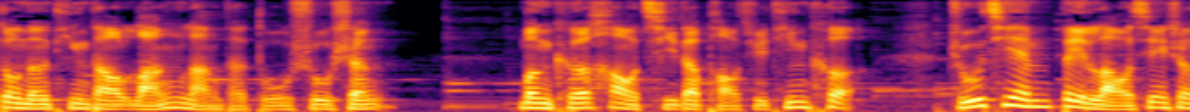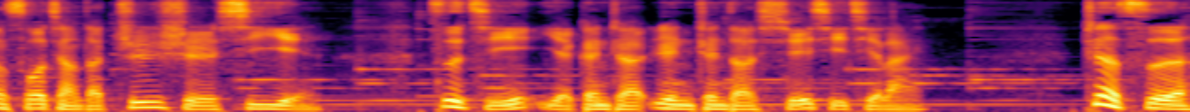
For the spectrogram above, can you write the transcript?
都能听到朗朗的读书声。孟轲好奇地跑去听课。逐渐被老先生所讲的知识吸引，自己也跟着认真的学习起来。这次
